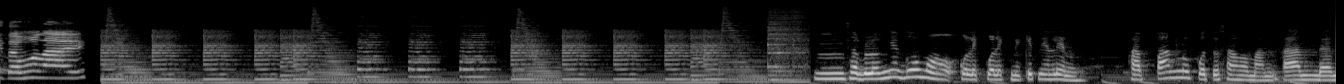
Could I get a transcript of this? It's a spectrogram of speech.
kita mulai. Hmm, sebelumnya gue mau kulik-kulik dikit nih, Lin. Kapan lu putus sama mantan dan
